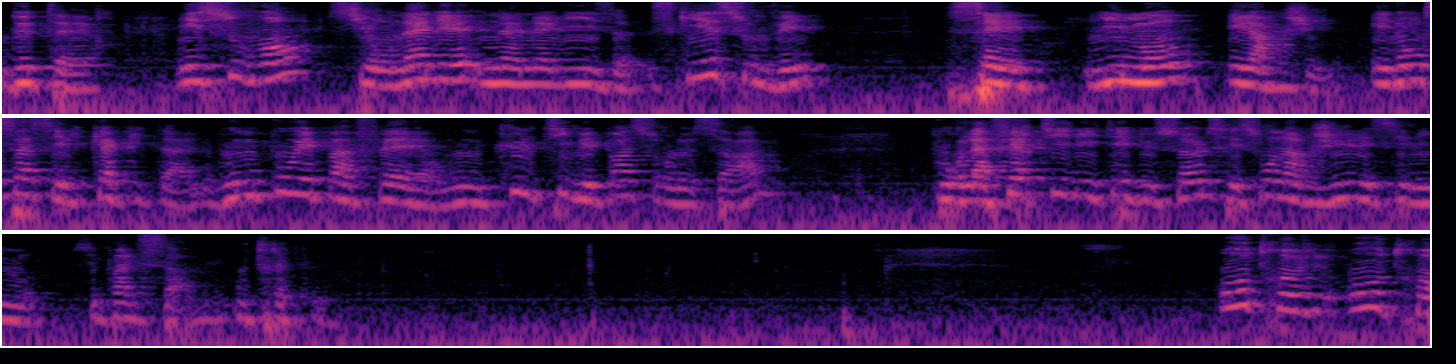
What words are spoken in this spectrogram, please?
de terre. Et souvent, si on analyse ce qui est soulevé, c'est limon et argile. Et donc ça, c'est le capital. Vous ne pouvez pas faire, vous ne cultivez pas sur le sable. Pour la fertilité du sol, c'est son argile et ses limons. Ce n'est pas le sable, ou très peu. Autre, autre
